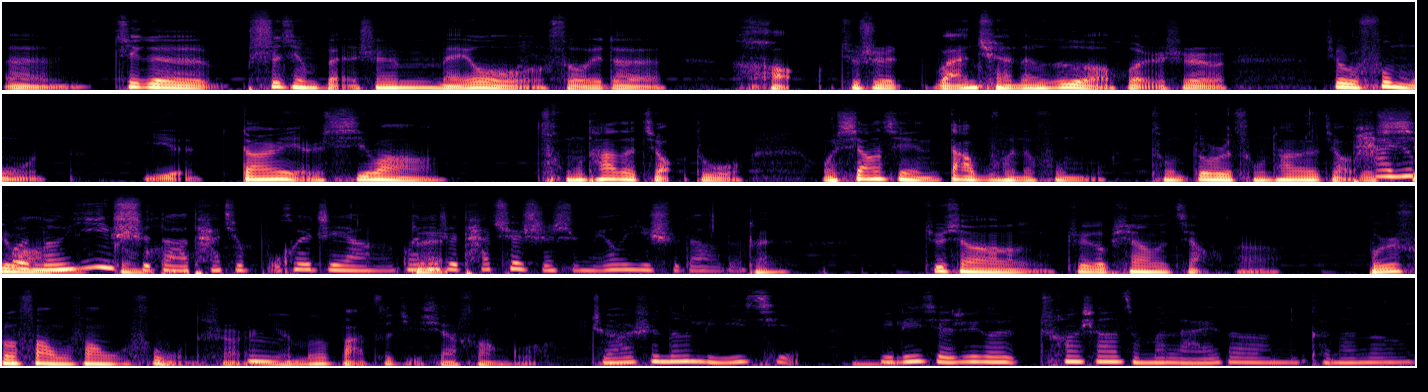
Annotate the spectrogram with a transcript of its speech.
嗯，这个事情本身没有所谓的好，就是完全的恶，或者是就是父母也当然也是希望从他的角度，我相信大部分的父母从都是从他的角度他如果能意识到，他就不会这样了。关键是他确实是没有意识到的。对，就像这个片子讲的，不是说放不放过父母的事儿，嗯你能不能把自己先放过？主要是能理解，你理解这个创伤怎么来的，你可能能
